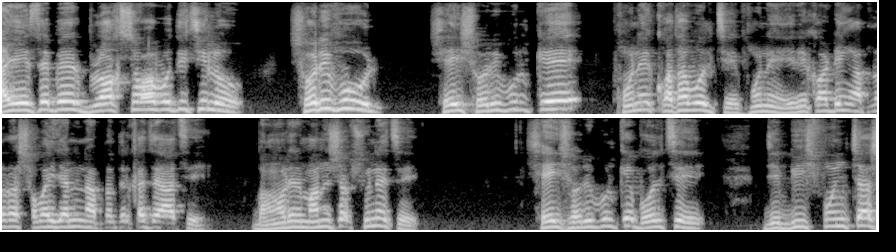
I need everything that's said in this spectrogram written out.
আইএসএফ এর ব্লক সভাপতি ছিল শরীফুল। সেই শরীফুলকে ফোনে কথা বলছে, ফোনে। রেকর্ডিং আপনারা সবাই জানেন, আপনাদের কাছে আছে। বাংলার মানুষ সব শুনেছে। সেই শরীফুলকে বলছে যে বিশ পঞ্চাশ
